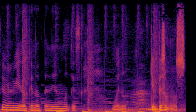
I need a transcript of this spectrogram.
se me olvidó que no tenía motes. Bueno ya empezamos.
